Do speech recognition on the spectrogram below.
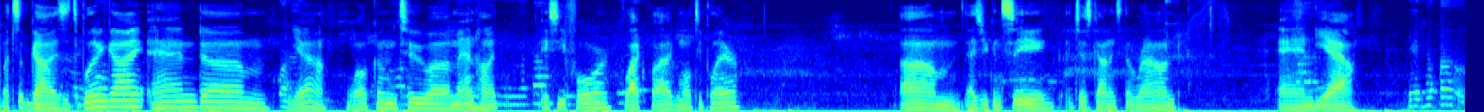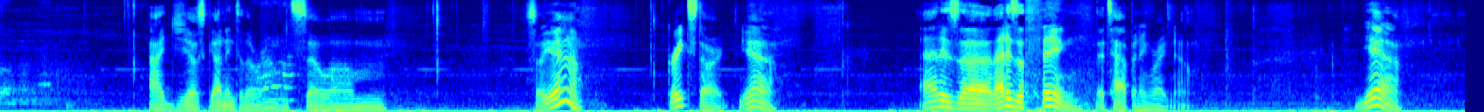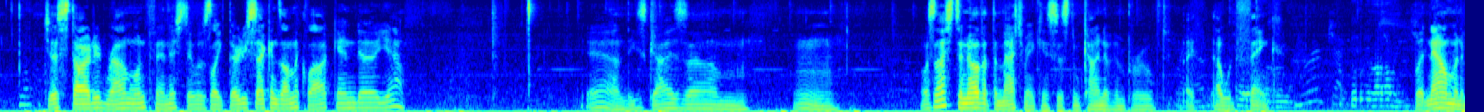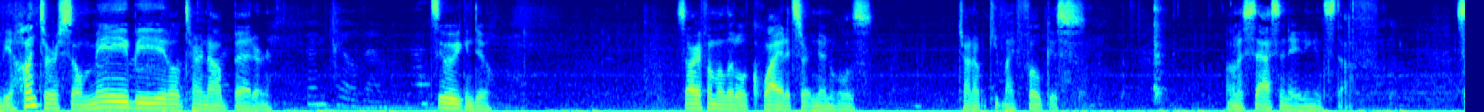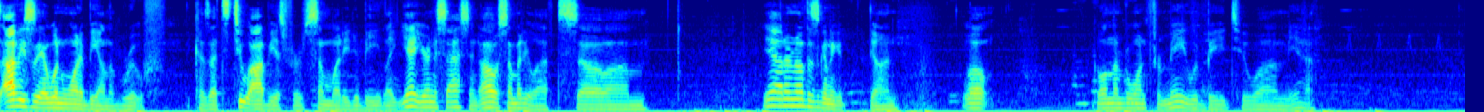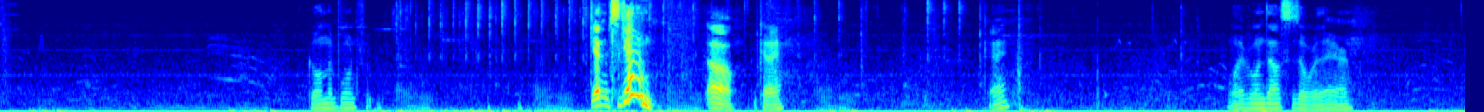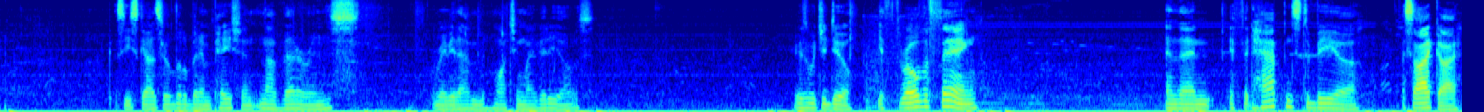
What's up guys, it's Oblivion Guy, and um, yeah, welcome to uh, Manhunt, AC4, Black Flag multiplayer. Um, as you can see, it just got into the round, and yeah, I just got into the round, so um, so yeah, great start, yeah. That is uh, that is a thing that's happening right now. Yeah just started, round one finished. It was like 30 seconds on the clock, and uh, yeah, yeah, these guys. Um, hmm. Well, it's nice to know that the matchmaking system kind of improved. I I would think. But now I'm gonna be a hunter, so maybe it'll turn out better. Let's see what we can do. Sorry if I'm a little quiet at certain intervals. trying to keep my focus on assassinating and stuff. So obviously I wouldn't want to be on the roof because that's too obvious for somebody to be like, yeah, you're an assassin. Oh, somebody left. So um, yeah, I don't know if this is gonna get done. Well, goal number one for me would be to um, yeah. Goal number one for get him, get him. Oh, okay. Okay. Well, everyone else is over there. Because these guys are a little bit impatient, not veterans. Or maybe they haven't been watching my videos. Here's what you do. You throw the thing, and then if it happens to be a, a side guy,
